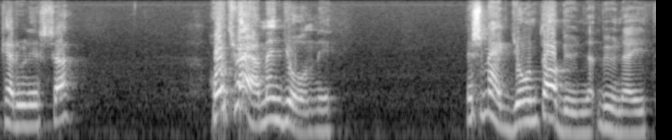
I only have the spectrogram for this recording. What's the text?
kerüléssel. Hogyha elment gyónni és meggyónta a bűneit.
